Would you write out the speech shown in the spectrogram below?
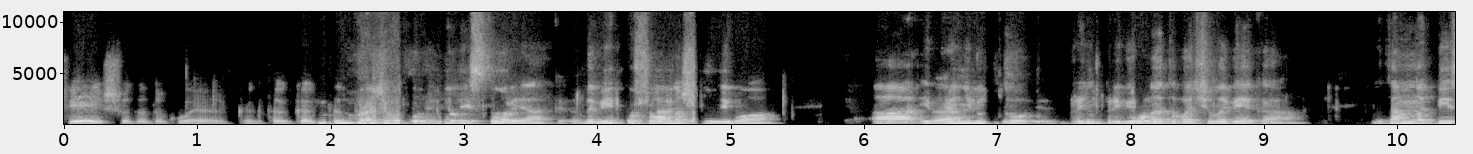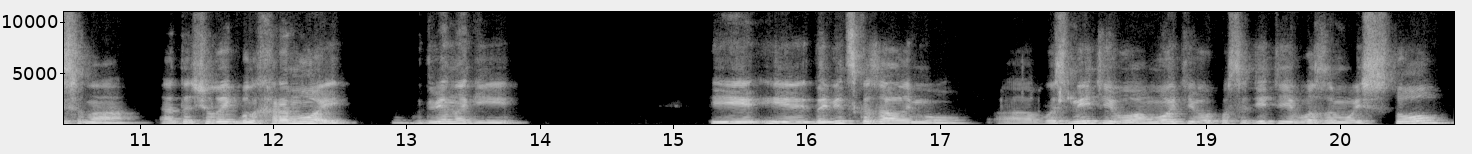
Фей, что-то такое. Как-то, как-то ну, короче, вот, вот история. Давид пошел, да. нашел его а, и да. принес, при, привел этого человека. И там написано, этот человек был хромой в две ноги. И, и Давид сказал ему, «А, возьмите его, омойте его, посадите его за мой стол,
